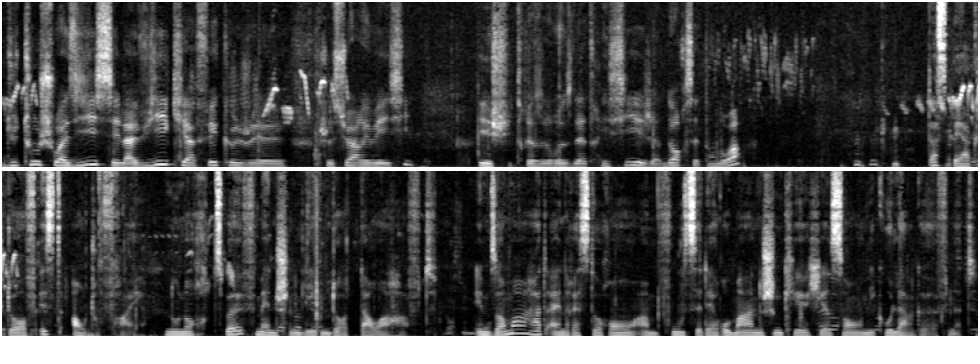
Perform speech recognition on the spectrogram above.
du tout choisi. C'est la vie qui a fait que je, je suis arrivée ici. Et je suis très heureuse d'être ici et j'adore cet endroit. Das Bergdorf ist autofrei. Nur noch zwölf Menschen leben dort dauerhaft. Im Sommer hat ein Restaurant am Fuße der romanischen Kirche Saint-Nicolas geöffnet.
